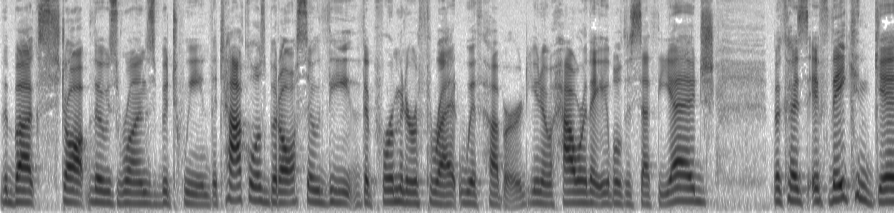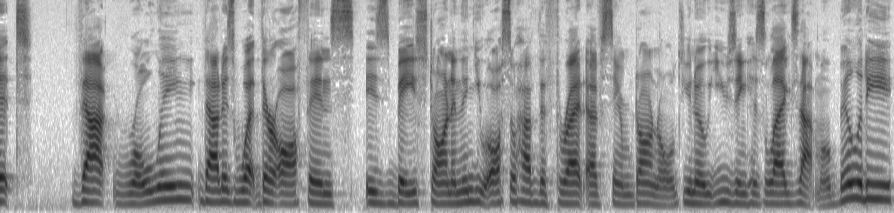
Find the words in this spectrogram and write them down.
the Bucs stop those runs between the tackles, but also the the perimeter threat with Hubbard? You know, how are they able to set the edge? Because if they can get that rolling, that is what their offense is based on. And then you also have the threat of Sam Darnold, you know, using his legs, that mobility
